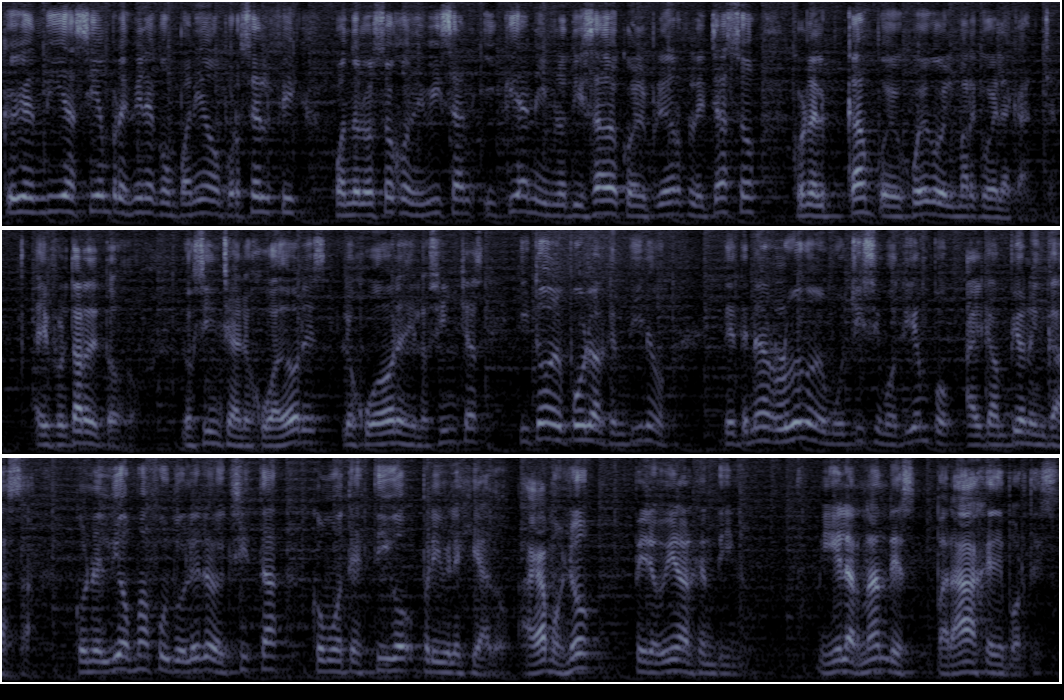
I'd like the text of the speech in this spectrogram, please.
que hoy en día siempre es bien acompañado por selfie cuando los ojos divisan y quedan hipnotizados con el primer flechazo con el campo de juego y el marco de la cancha. A disfrutar de todo, los hinchas de los jugadores, los jugadores de los hinchas y todo el pueblo argentino de tener luego de muchísimo tiempo al campeón en casa, con el dios más futbolero que exista como testigo privilegiado. Hagámoslo, pero bien argentino. Miguel Hernández para AG Deportes.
